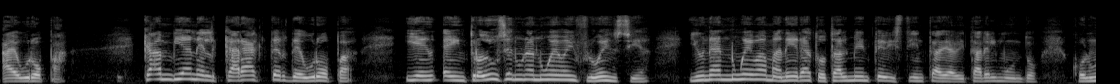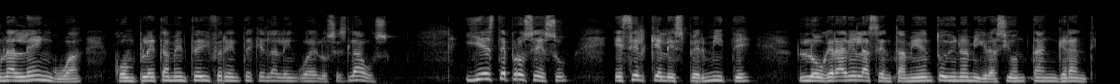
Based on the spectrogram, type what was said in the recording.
a Europa, cambian el carácter de Europa y e introducen una nueva influencia y una nueva manera totalmente distinta de habitar el mundo, con una lengua completamente diferente que es la lengua de los eslavos. Y este proceso es el que les permite lograr el asentamiento de una migración tan grande.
